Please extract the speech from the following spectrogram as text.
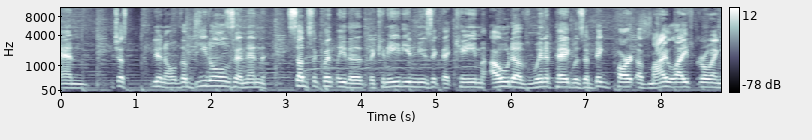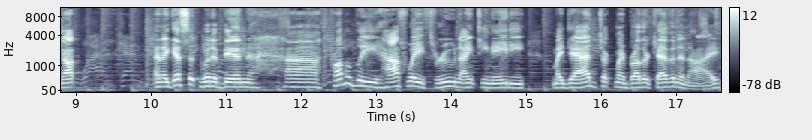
and just you know the Beatles and then subsequently the the Canadian music that came out of Winnipeg was a big part of my life growing up. And I guess it would have been uh, probably halfway through 1980 my dad took my brother Kevin and I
